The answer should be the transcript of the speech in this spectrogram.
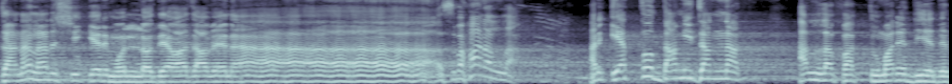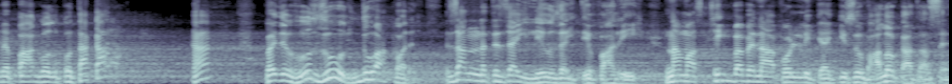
জানালার শিকের মূল্য দেওয়া যাবে না। সুবহান আল্লাহ আর এত দামি জান্নাত। আল্লাহ পাক তোমারে দিয়ে দেবে পাগল কোথাকার হ্যাঁ? কই যে হুজুর দোয়া করে, জান্নাতে যাইলেও যাইতে পারি, নামাজ ঠিকভাবে না পড়লে কে কিছু ভালো কাজ আছে?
